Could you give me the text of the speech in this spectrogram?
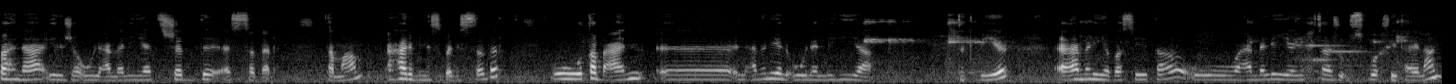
فهنا يلجأوا لعملية شد الصدر. تمام؟ هذا بالنسبة للصدر. وطبعا آه، العملية الأولى اللي هي تكبير. عملية بسيطة وعملية يحتاج أسبوع في تايلاند.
